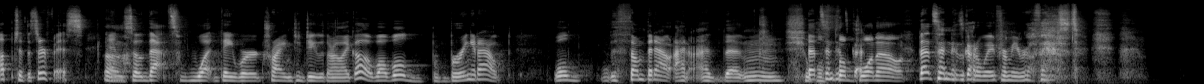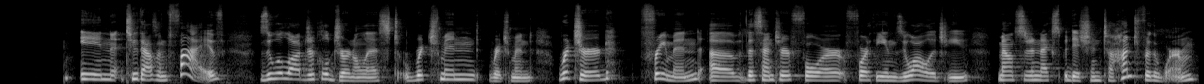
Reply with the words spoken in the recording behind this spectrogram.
up to the surface, and so that's what they were trying to do. They're like, oh well, we'll bring it out. We'll thump it out. I don't. I, the, mm, that we'll sentence thump got- one out. that sentence got away from me real fast. In 2005, zoological journalist Richmond Richmond Richard Freeman of the Center for Fortean Zoology mounted an expedition to hunt for the worm,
